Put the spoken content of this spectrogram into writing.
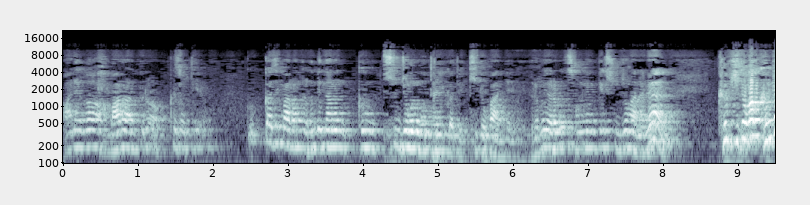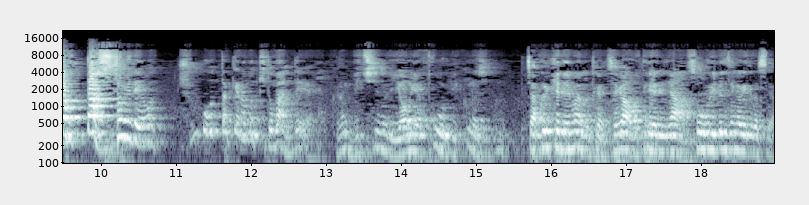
아내가 말 안 들어. 그래서 어떻게 해요? 끝까지 말 안 들어. 근데 나는 그 순종을 못하니까 기도가 안 되는 거예요. 그러면 여러분 성령께 순종 안 하면 그 기도가 금방 딱 스톱이 돼요. 죽었다 깨어나도 기도가 안 돼. 그럼 미치는. 영의 호흡이 끊어지면. 자, 그렇게 되면 어떻게, 제가 어떻게 했느냐. 속으로 이런 생각이 들었어요.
